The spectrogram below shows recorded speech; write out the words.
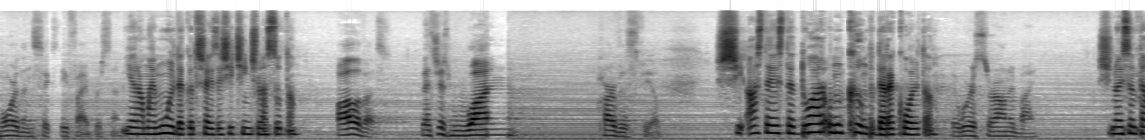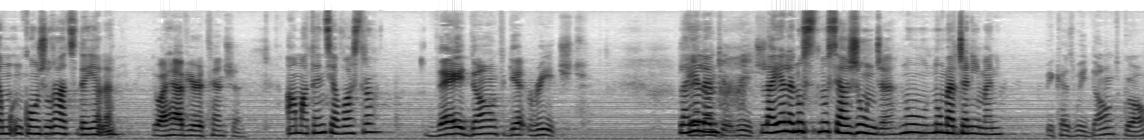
more than 65%. Era mai mult decât 65%. All of us. That's just one harvest field Și asta este doar un câmp de recoltă. that we're surrounded by. Și noi suntem înconjurați de ele. Do I have your attention? Am atenția voastră? They don't get reached. La They ele, don't get reached la ele nu, nu se ajunge, nu, nu merge nimeni. because we don't go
